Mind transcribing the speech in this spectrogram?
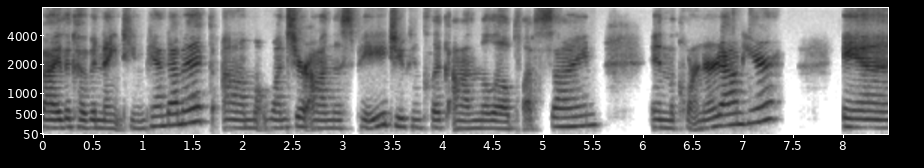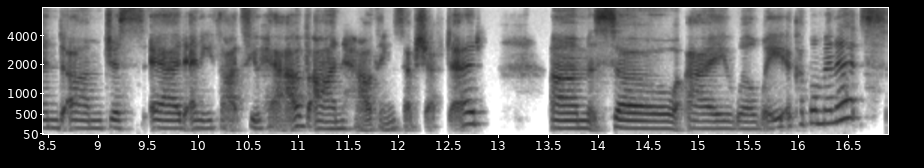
by the COVID-19 pandemic. Um, once you're on this page, you can click on the little plus sign in the corner down here and um, just add any thoughts you have on how things have shifted. Um, so I will wait a couple minutes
